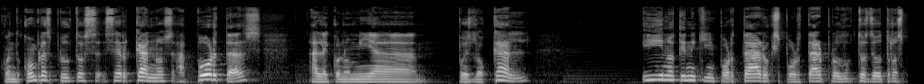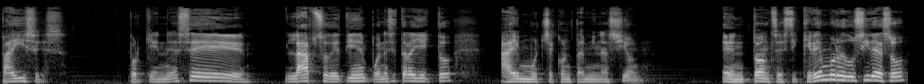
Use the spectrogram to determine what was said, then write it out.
Cuando compras productos cercanos aportas a la economía pues local y no tiene que importar o exportar productos de otros países, porque en ese lapso de tiempo, en ese trayecto, hay mucha contaminación. Entonces, si queremos reducir eso,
